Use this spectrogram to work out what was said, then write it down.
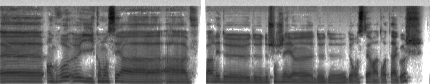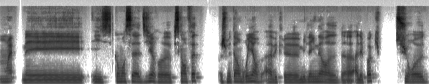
Euh, en gros, eux, ils commençaient à, à parler de, de, de changer de, de, de roster à droite et à gauche, Ouais. mais ils commençaient à dire, parce qu'en fait, je m'étais embrouillé avec le midlaner euh, à l'époque sur euh,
